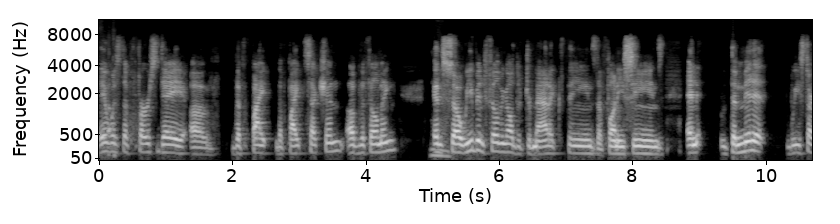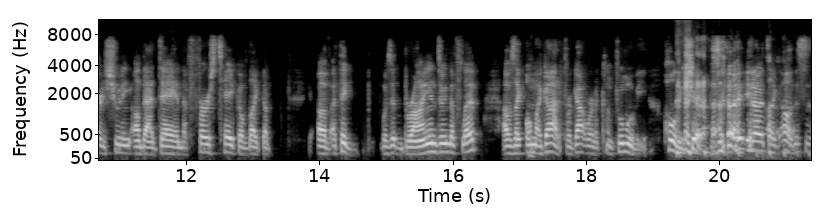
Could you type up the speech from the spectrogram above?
it was the first day of the fight the fight section of the filming, and so we've been filming all the dramatic scenes, the funny scenes, and the minute we started shooting on that day, and the first take of like the of I think was it Brian doing the flip. I was like, oh my God, I forgot we're in a kung fu movie. Holy shit. you know, it's like, oh, this is,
